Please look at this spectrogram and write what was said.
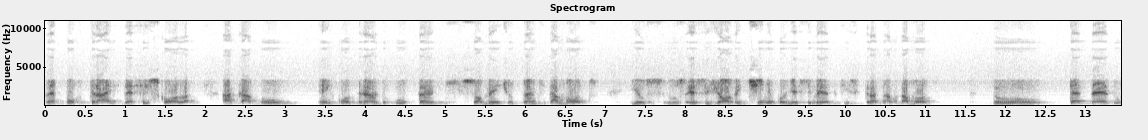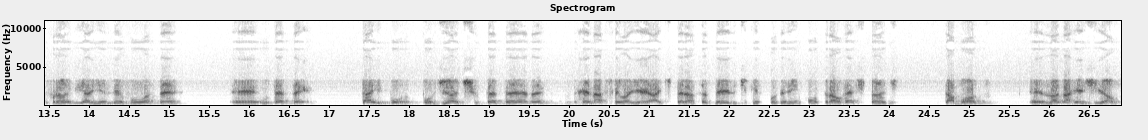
né, por trás dessa escola, acabou encontrando o tanque, somente o tanque da moto, e os, os, esse jovem tinha conhecimento que se tratava da moto do Teté do frango, e aí ele levou até é, o Teté. Daí por, por diante, o Teté né, renasceu aí a esperança dele de que ele poderia encontrar o restante da moto é, lá na região.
